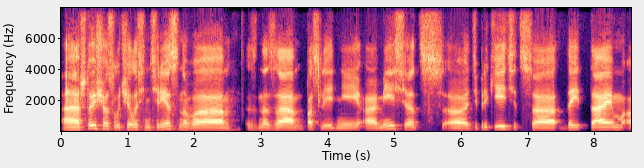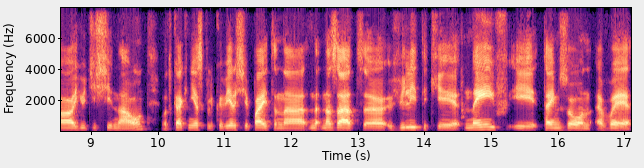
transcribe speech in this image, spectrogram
А что еще случилось интересного за последний а, месяц? А, деприкейтится datetime UTC Now. Вот как несколько версий Python назад ввели такие naive и timezone AV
